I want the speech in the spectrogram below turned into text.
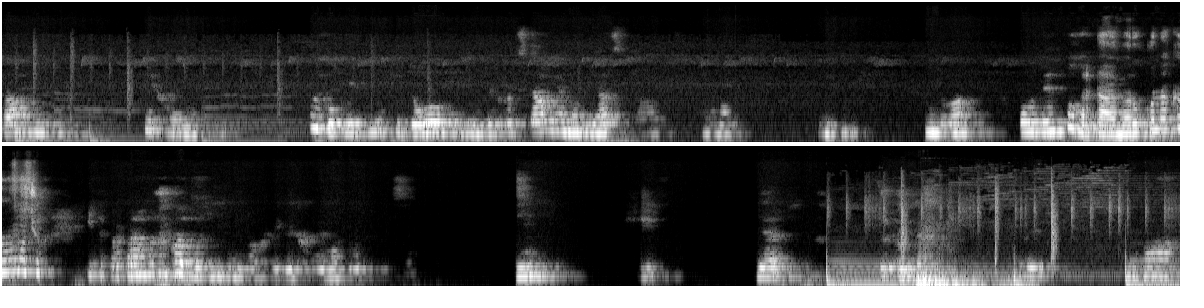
правої руки. Дихаємо. Глибокий вдих і довгий видих. Розтягуємо м'яз там. Два, один. Повертаємо руку на килимочок. І тепер права рука, нахи дихаємо. Сім, шість, п'ять, три, два,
